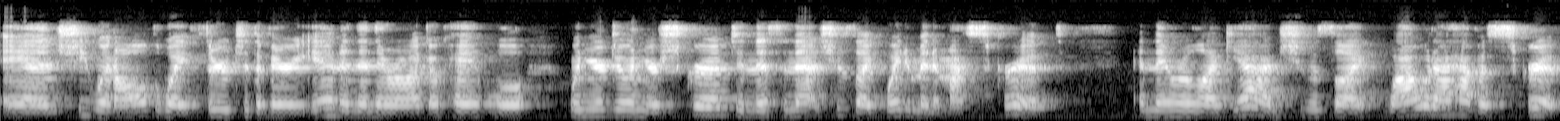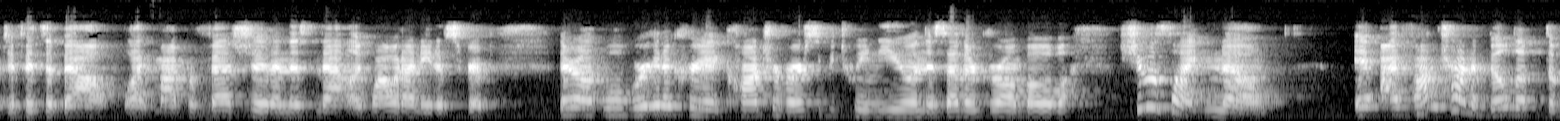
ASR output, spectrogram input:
and she went all the way through to the very end, and then they were like, okay, well, when you're doing your script and this and that, she was like, wait a minute, my script. And they were like, yeah. And she was like, why would I have a script if it's about like my profession and this and that? Like, why would I need a script? They're like, well, we're going to create controversy between you and this other girl and blah, blah, blah. She was like, no. If I'm trying to build up the,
